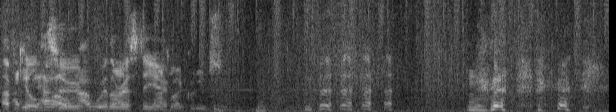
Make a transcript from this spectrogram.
I've I killed have two. ammo, Where the rest of you?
